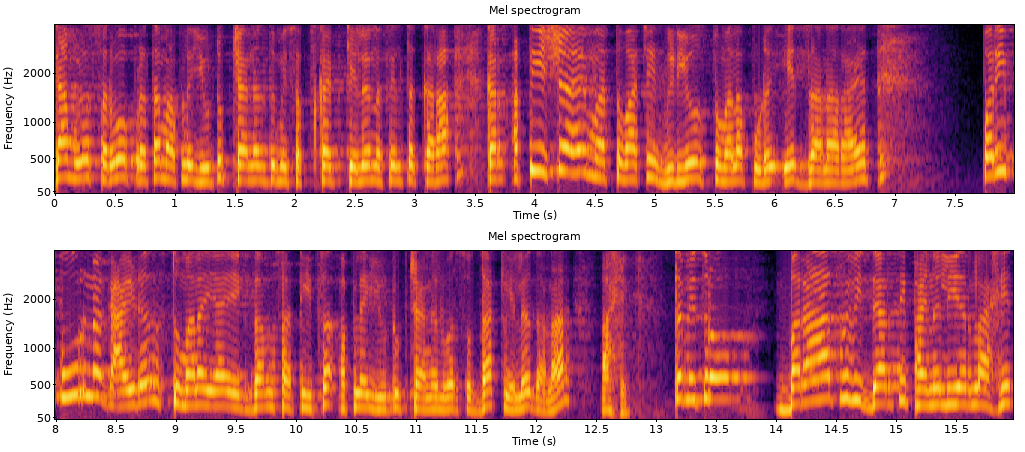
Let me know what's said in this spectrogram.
त्यामुळे सर्वप्रथम आपलं युट्यूब चॅनल तुम्ही सबस्क्राईब केलं नसेल तर करा. कारण अतिशय महत्त्वाचे व्हिडिओज तुम्हाला पुढे येत जाणार आहेत. परिपूर्ण गायडन्स तुम्हाला या एक्झामसाठीचं आपल्या युट्यूब चॅनलवर सुद्धा केलं जाणार आहे. तर मित्रो बराच विद्यार्थी फायनल इयरला आहेत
